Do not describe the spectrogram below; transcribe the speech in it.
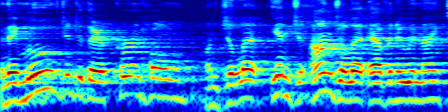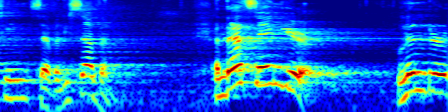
and they moved into their current home on Gillette, in, on Gillette Avenue in 1977. And that same year, Linda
